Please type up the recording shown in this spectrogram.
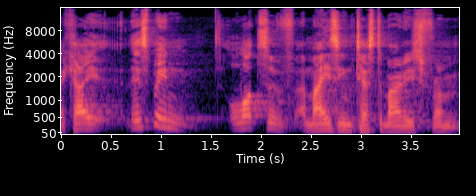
Okay, there's been lots of amazing testimonies from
